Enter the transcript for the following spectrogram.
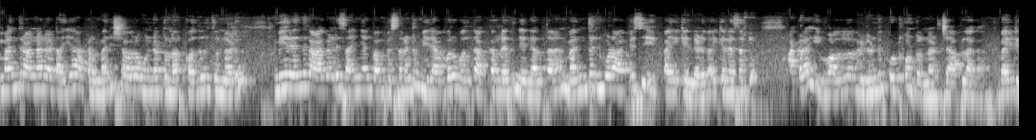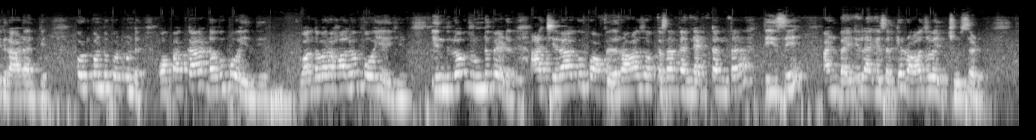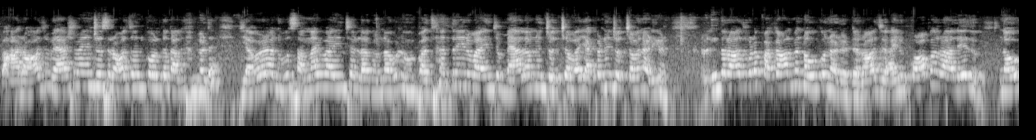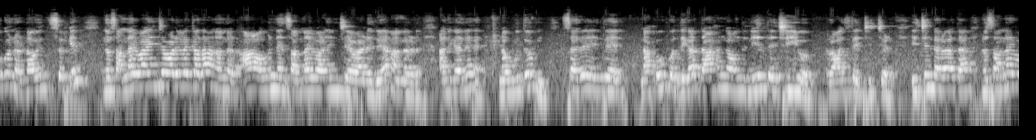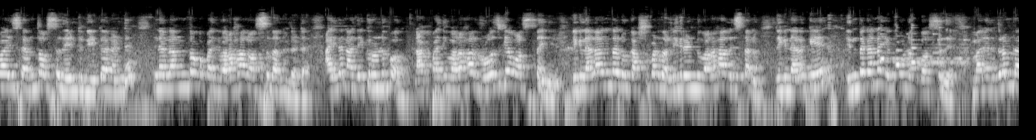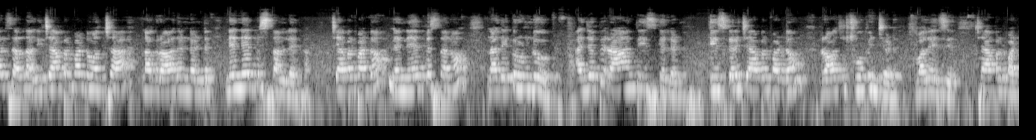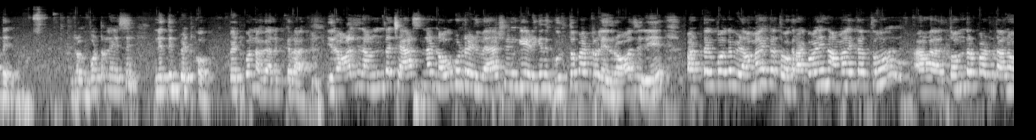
మంత్రి అన్నాడట అయ్యా అక్కడ మనిషి ఎవరో ఉన్నట్టున్నారు కదులుతున్నాడు. మీరెందుకు ఆగండి? సైన్యాన్ని పంపిస్తారంటే మీరు ఎవరు వద్దు అక్కర్లేదు నేను వెళ్తానని మంత్రిని కూడా ఆపేసి పైకి వెళ్ళాడు పైకి వెళ్ళేసరికి అక్కడ ఈ వల్ల వీడుండి కొట్టుకుంటున్నాడు చేపలాగా బయటికి రావడానికి. కొట్టుకుంటూ కొట్టుకుంటూ ఓ పక్క డబ్బు పోయింది. వంద వరహాలు పోయాయి. ఇందులో ఉండిపోయాడు. ఆ చిరాకు కోపం. రాజు ఒక్కసారి నెట్ అంతా తీసి అని బయటికి లాగేసరికి రాజు వైపు చూశాడు. ఆ రాజు వేషమేం చూసి రాజు అనుకోవాలి కదా అలాగంటే ఎవరా నువ్వు సన్నాయి వాయించేలాగా ఉన్నావు నువ్వు భజంత్రీలు వాయించే మేళం నుంచి వచ్చావా? ఎక్కడి నుంచి వచ్చావా? అని అడిగాడు. ఇంత రాజు కూడా పక్కన మీద నవ్వుకున్నాడట. రాజు ఆయన కోపం రాలేదు. నవ్వుకున్నాడు. నవ్వేసరికి నువ్వు సన్నాయి వాయించేవాడివే కదా అని అన్నాడు. ఆ అవును నేను సన్నాయి వాయించేవాడిదే అని అన్నాడు. అనగానే నవ్వుతూ సరే అయితే నాకు కొద్దిగా దాహంగా ఉంది. నీళ్ళు తెచ్చి ఇయ్యు. రాజు తెచ్చి ఇచ్చాడు ఇచ్చిన తర్వాత నువ్వు సన్నాయి వాయిస్తే ఎంత వస్తుంది ఏంటి నీకు? అని అంటే నెలంతా ఒక పది వరహాలు వస్తుంది అన్నాడట. అయితే నా దగ్గర ఉండిపో. నాకు పది వరహాలు రోజుకే వస్తాయి. నీకు నెల అంతా నువ్వు కష్టపడతావు. నీకు రెండు వరహాలు ఇస్తాను. నీకు నెలకి ఇంతకన్నా ఎక్కువ నాకు వస్తుంది మన ఇద్దరం కలిసి వెళ్దాం. నీకు చేపలు పడడం వచ్చా? నాకు రాదండి అంటే నేను నేర్పిస్తానులే. చేపలు పడ్డం నేను నేర్పిస్తాను. నా దగ్గర ఉండు అని చెప్పి రా అని తీసుకెళ్ళాడు. తీసుకెళ్ళి చేపలు పడ్డం రాజు చూపించాడు. వలేసి చేపలు పడ్డాయి. బుట్టలు వేసి నెత్తిని పెట్టుకో. పెట్టుకొని నా వెనక్కి రా. ఈ రాజు ఇదంతా చేస్తున్నాడు. నవ్వుకుంటాడు వేషంకి ఎడిగింది గుర్తుపట్టలేదు రాజుని. పట్టకపోగా వీడు అమాయకత్వం. ఒక రకమైన అమాయకత్వం తొందరపడతాను.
